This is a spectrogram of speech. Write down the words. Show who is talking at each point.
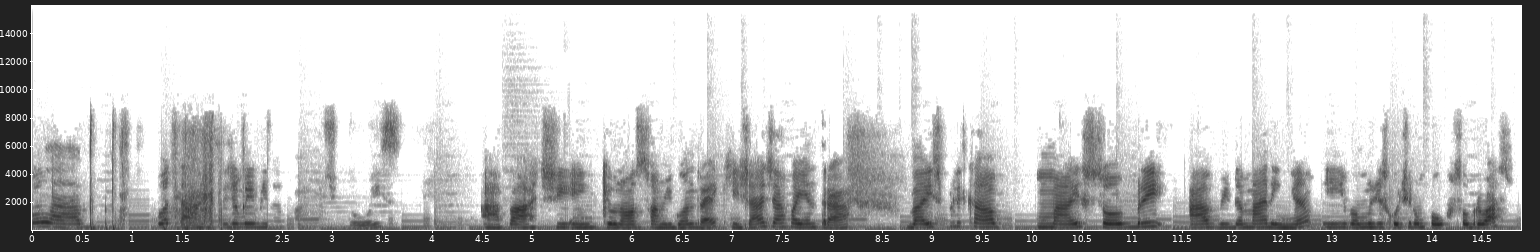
Speaker 1: Olá, boa tarde, seja bem-vindo à parte 2, a parte em que o nosso amigo André, que já já vai entrar, vai explicar mais sobre a vida marinha e vamos discutir um pouco sobre o assunto.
